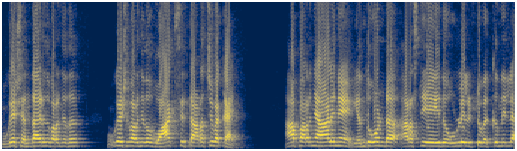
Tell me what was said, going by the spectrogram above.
മുകേഷ് എന്തായിരുന്നു പറഞ്ഞത്? മുകേഷ് പറഞ്ഞത് വാക്സ് ഇട്ട് അടച്ചു വെക്കാൻ. ആ പറഞ്ഞ ആളിനെ എന്തുകൊണ്ട് അറസ്റ്റ് ചെയ്ത് ഉള്ളിലിട്ട് വെക്കുന്നില്ല?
